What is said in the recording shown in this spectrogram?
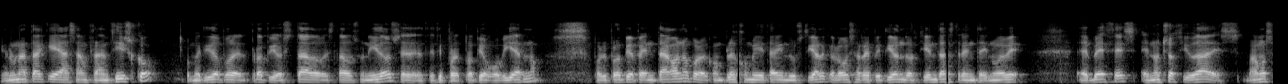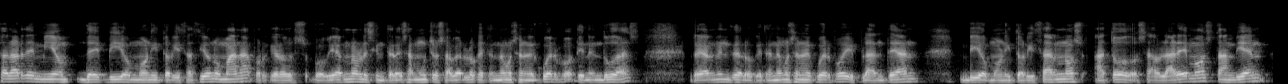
en un ataque a San Francisco, cometido por el propio Estado de Estados Unidos, es decir, por el propio gobierno, por el propio Pentágono, por el complejo militar industrial, que luego se repitió en 239 eh, veces en ocho ciudades. Vamos a hablar de, de biomonitorización humana, porque a los gobiernos les interesa mucho saber lo que tenemos en el cuerpo, tienen dudas realmente de lo que tenemos en el cuerpo y plantean biomonitorizarnos a todos. Hablaremos también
